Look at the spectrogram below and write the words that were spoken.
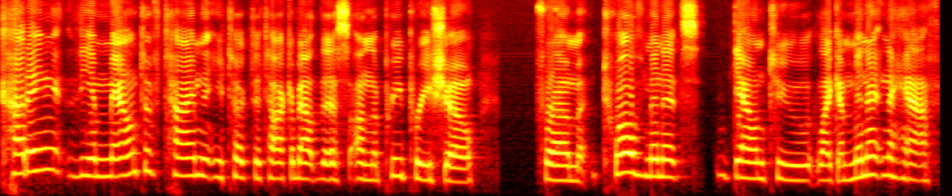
cutting the amount of time that you took to talk about this on the pre pre show from 12 minutes down to like a minute and a half.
